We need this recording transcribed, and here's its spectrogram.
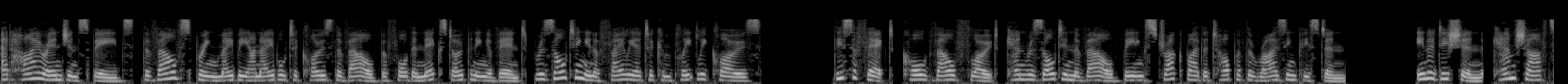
At higher engine speeds, the valve spring may be unable to close the valve before the next opening event, resulting in a failure to completely close. This effect, called valve float, can result in the valve being struck by the top of the rising piston. In addition, camshafts,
